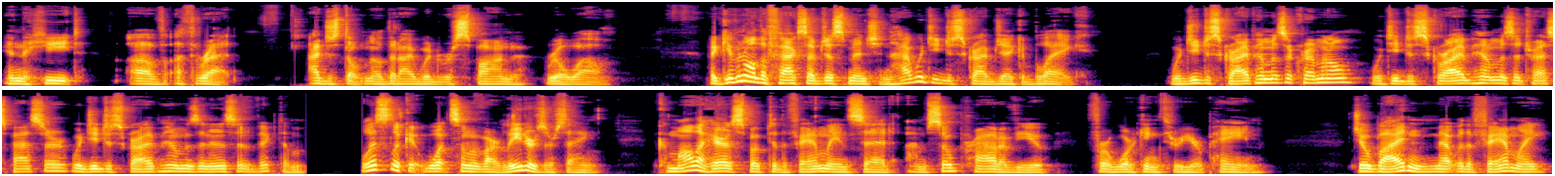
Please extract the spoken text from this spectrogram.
in the heat of a threat. I just don't know that I would respond real well. But given all the facts I've just mentioned, how would you describe Jacob Blake? Would you describe him as a criminal? Would you describe him as a trespasser? Would you describe him as an innocent victim? Let's look at what some of our leaders are saying. Kamala Harris spoke to the family and said, I'm so proud of you for working through your pain. Joe Biden met with a family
